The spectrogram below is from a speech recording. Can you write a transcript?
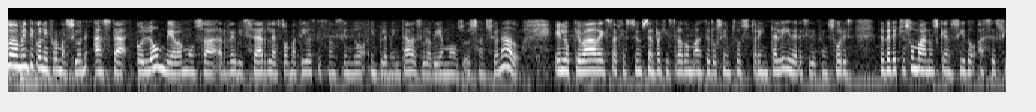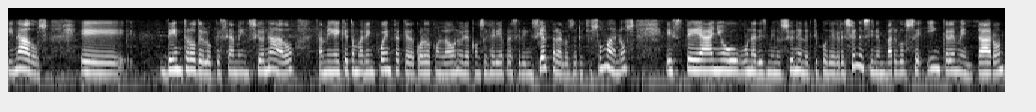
nuevamente con la información hasta Colombia. Vamos a revisar las normativas que están siendo implementadas y lo habíamos sancionado. En lo que va de esta gestión se han registrado más de 230 líderes y defensores de derechos humanos que han sido asesinados. Eh, dentro de lo que se ha mencionado, también hay que tomar en cuenta que de acuerdo con la ONU y la Consejería Presidencial para los Derechos Humanos, este año hubo una disminución en el tipo de agresiones, sin embargo se incrementaron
